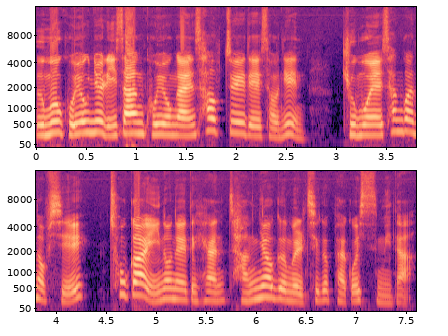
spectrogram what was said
의무 고용률 이상 고용한 사업주에 대해서는 규모에 상관없이 초과 인원에 대한 장려금을 지급하고 있습니다.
